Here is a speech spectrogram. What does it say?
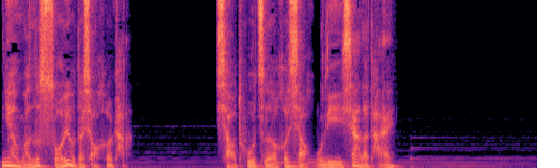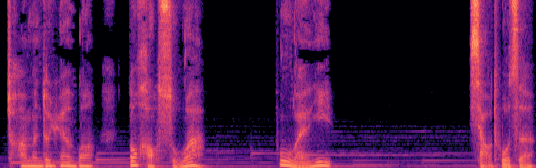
念完了所有的小贺卡，小兔子和小狐狸下了台。他们的愿望都好俗啊，不文艺。小兔子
